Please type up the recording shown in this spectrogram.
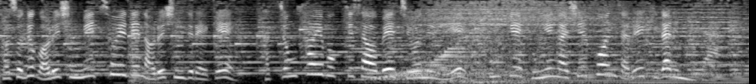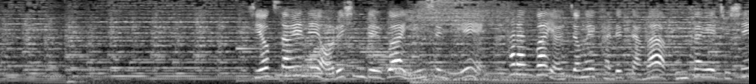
저소득 어르신 및 소외된 어르신들에게 각종 사회복지 사업의 지원을 위해 함께 동행하실 후원자를 기다립니다. 지역사회 내 어르신들과 이웃을 위해 사랑과 열정을 가득 담아 봉사해 주실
